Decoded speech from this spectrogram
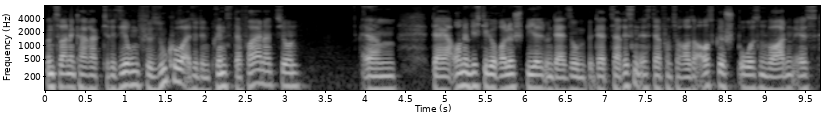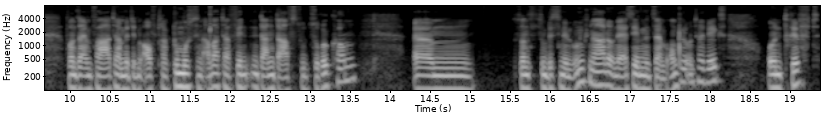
Und zwar eine Charakterisierung für Suko, also den Prinz der Feuernation, ähm, der ja auch eine wichtige Rolle spielt und der so der zerrissen ist, der von zu Hause ausgestoßen worden ist von seinem Vater mit dem Auftrag, du musst den Avatar finden, dann darfst du zurückkommen. Ähm, sonst so ein bisschen in Ungnade und er ist eben mit seinem Onkel unterwegs und trifft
